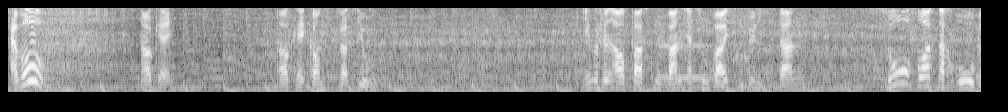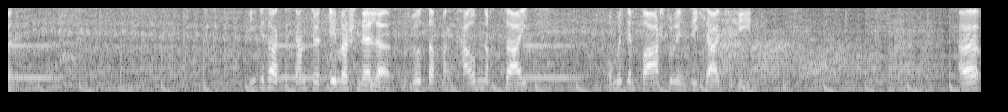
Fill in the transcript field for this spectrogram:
Kaboom! Okay. Okay, Konzentration. Immer schön aufpassen, wann er zubeißen will. Und dann sofort nach oben. Wie gesagt, das Ganze wird immer schneller. Zum Schluss hat man kaum noch Zeit, um mit dem Fahrstuhl in Sicherheit zu gehen. Aber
